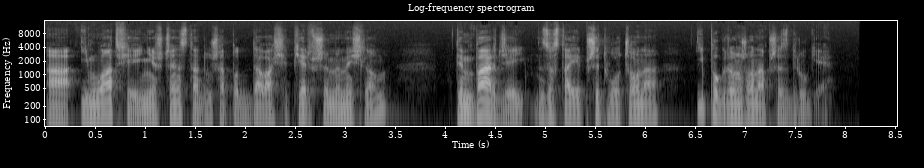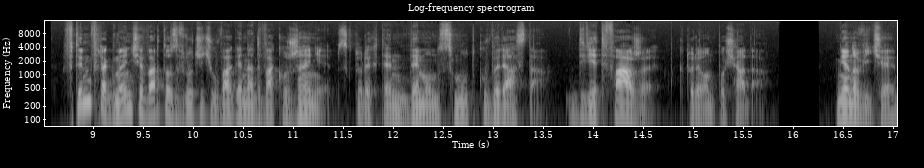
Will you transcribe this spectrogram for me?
A im łatwiej nieszczęsna dusza poddała się pierwszym myślom, tym bardziej zostaje przytłoczona i pogrążona przez drugie. W tym fragmencie warto zwrócić uwagę na dwa korzenie, z których ten demon smutku wyrasta, dwie twarze, które on posiada. Mianowicie,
